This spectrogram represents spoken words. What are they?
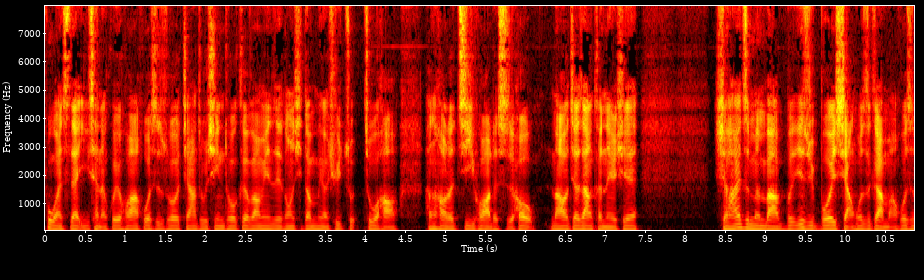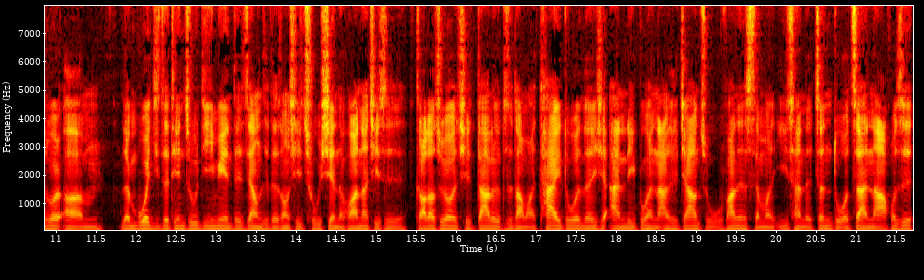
不管是在遗产的规划，或是说家族信托各方面这些东西都没有去做做好很好的计划的时候，然后加上可能有些小孩子们吧，不也许不会想或是干嘛，或是说嗯，人不会急着天诛地灭的这样子的东西出现的话，那其实搞到最后，其实大家都知道嘛，太多的一些案例，不管哪个家族发生什么遗产的争夺战啊，或是。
